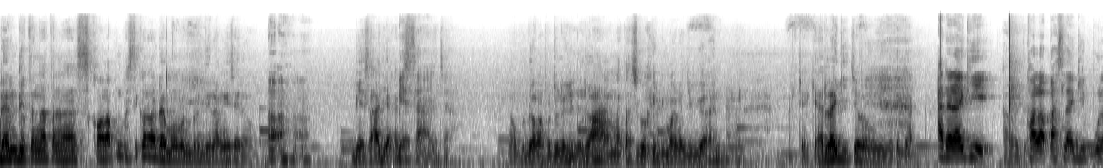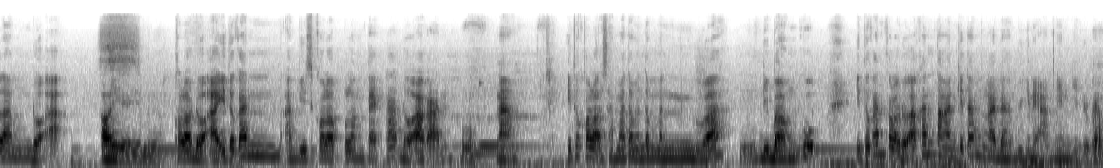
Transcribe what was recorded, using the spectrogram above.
dan di tengah-tengah sekolah pun pasti kan ada momen berhenti nangis ya dong. Eh, eh, eh. Biasa aja kan. biasa aja Nggak udah nggak peduli lagi bodo amat tas gue kayak gimana juga kan. Hmm. Oke, ada lagi coba gitu kak. ada lagi tuh? kalau pas lagi pulang doa Oh iya iya benar. kalau doa itu kan abis kalau pulang TK doa kan Hmm. nah itu kalau sama temen-temen gua Hmm. di bangku itu kan kalau doa kan tangan kita mengadah begini amin gitu kan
